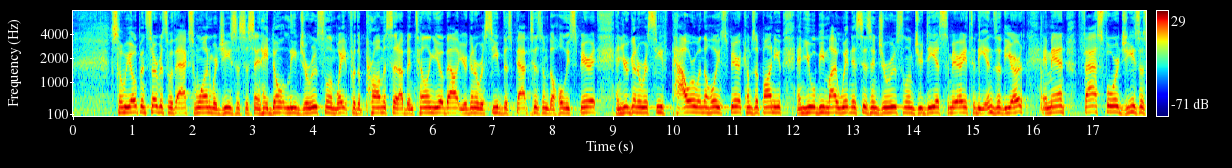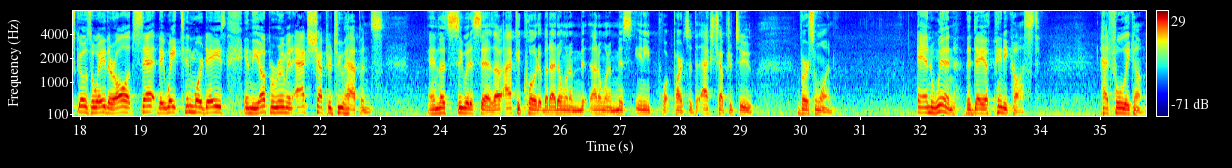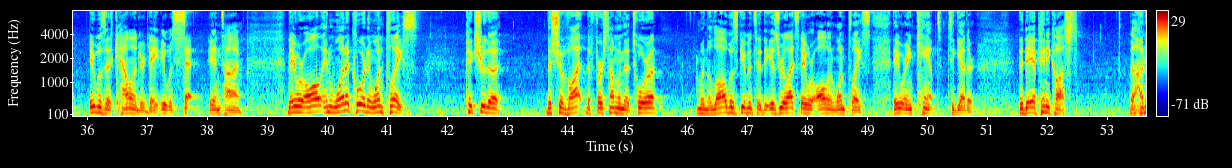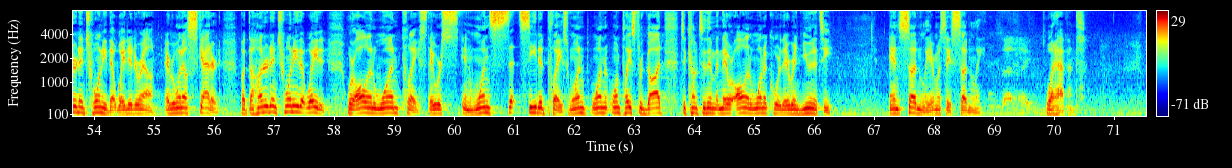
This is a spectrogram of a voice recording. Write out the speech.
So we open service with Acts 1 where Jesus is saying, Hey, don't leave Jerusalem. Wait for the promise that I've been telling you about. You're going to receive this baptism of the Holy Spirit, and you're going to receive power when the Holy Spirit comes upon you, and you will be my witnesses in Jerusalem, Judea, Samaria, to the ends of the earth. Amen. Fast forward, Jesus goes away. They're all upset. They wait 10 more days in the upper room, and Acts chapter 2 happens. And let's see what it says. I, I could quote it, but I don't want to. I don't want to miss any parts of it. Acts chapter two, verse one. And when the day of Pentecost had fully come, it was a calendar date. It was set in time. They were all in one accord in one place. Picture the the Shavuot, the first time when the Torah, when the law was given to the Israelites, they were all in one place. They were encamped together. The day of Pentecost The 120 that waited around, everyone else scattered, but the 120 that waited were all in one place. They were in one seated place, one, one, one place for God to come to them, and they were all in one accord. They were in unity. And suddenly, everyone say, suddenly. suddenly. What happened?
